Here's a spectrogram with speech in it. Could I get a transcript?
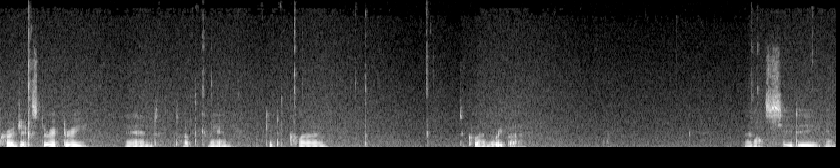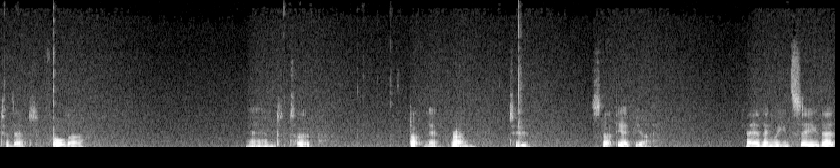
projects directory and type the command git clone to clone the repo. And I'll cd into that folder and type dotnet run to start the API. And then we can see that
